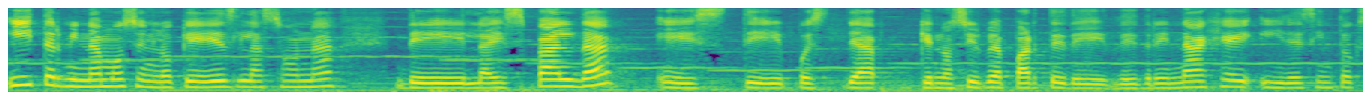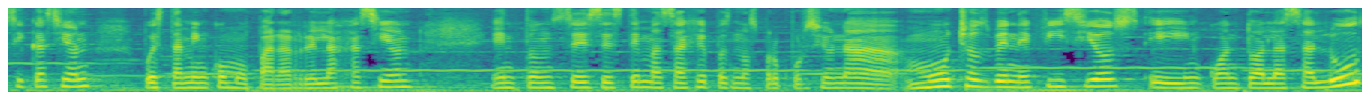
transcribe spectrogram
y terminamos en lo que es la zona de la espalda, este, pues ya que nos sirve aparte de, drenaje y desintoxicación, pues también como para relajación. Entonces este masaje pues nos proporciona muchos beneficios en cuanto a la salud,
